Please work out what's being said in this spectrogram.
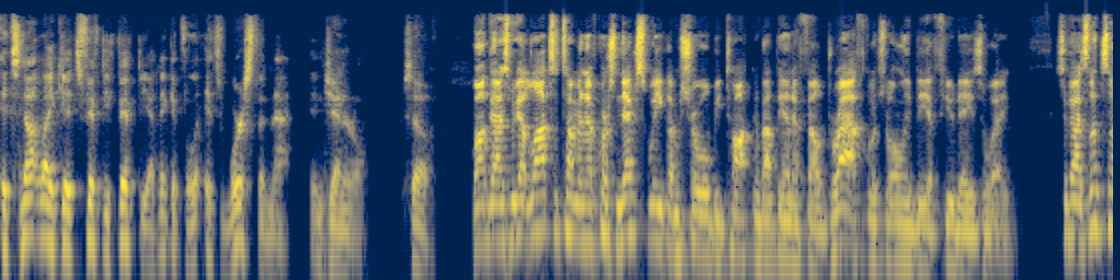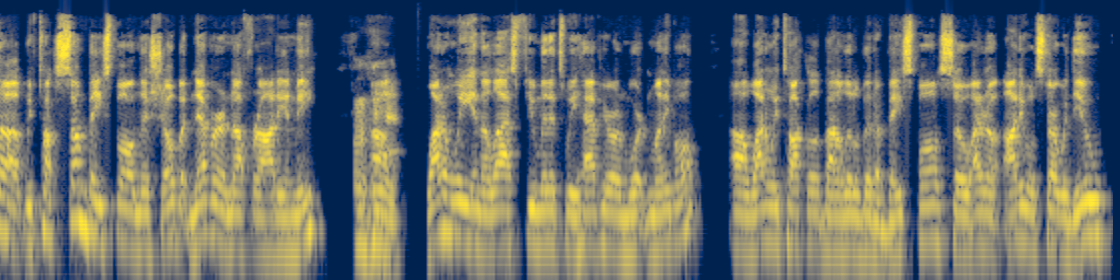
It's not like it's 50 50. I think it's it's worse than that in general. So, well, guys, we got lots of time. And of course, next week, I'm sure we'll be talking about the NFL draft, which will only be a few days away. So, guys, let's, uh, we've talked some baseball in this show, but never enough for Adi and me. Mm-hmm. Um, why don't we, in the last few minutes we have here on Wharton Moneyball, uh, why don't we talk about a little bit of baseball? So, I don't know, Adi, we'll start with you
